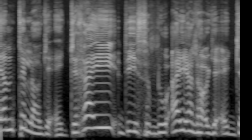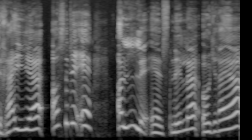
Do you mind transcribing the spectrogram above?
jentelaget er grei. De som nå eier laget er greie. Altså, det er Alle er snille og greie,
